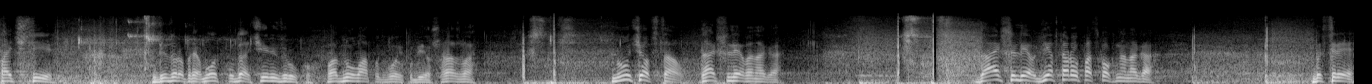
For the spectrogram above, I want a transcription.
Почти. Бедро прям вот туда, через руку. В одну лапу двойку бьешь. Раз, два. Ну что встал? Дальше левая нога. Дальше левая. Где второй подскок на ногах? Быстрее.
